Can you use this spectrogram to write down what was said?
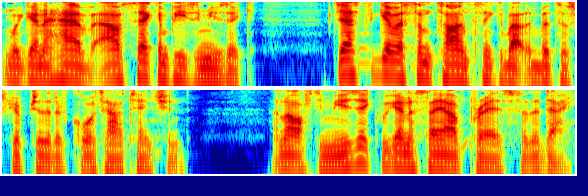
We're going to have our second piece of music just to give us some time to think about the bits of scripture that have caught our attention. And after music, we're going to say our prayers for the day.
